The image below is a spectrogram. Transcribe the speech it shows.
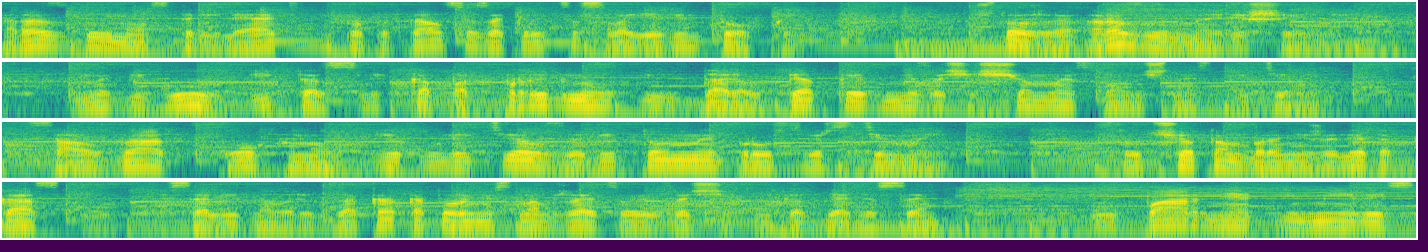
раздумал стрелять и попытался закрыться своей винтовкой. Что же, разумное решение. На бегу Виктор слегка подпрыгнул и ударил пяткой в незащищенное солнечное сплетение. Солдат охнул и улетел за бетонный бруствер стены. С учетом бронежилета, каски и солидного рюкзака, которыми снабжает своих защитников дядя Сэм, у парня имелись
